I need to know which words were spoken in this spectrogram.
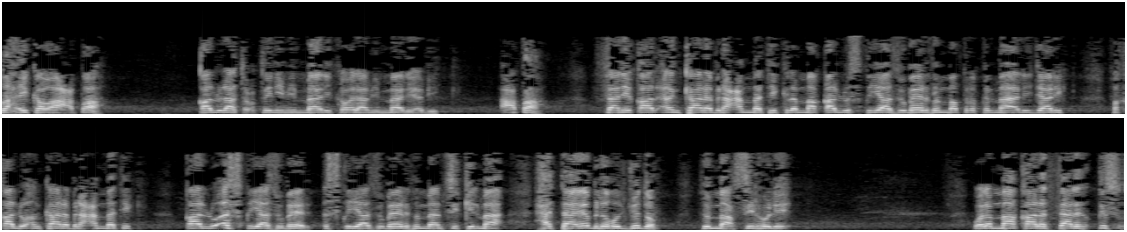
ضحك وأعطاه. قالوا لا تعطيني من مالك ولا من مال أبيك. أعطاه الثاني قال أن كان ابن عمتك لما قال له اسقي يا زبير ثم اطلق الماء لجارك فقال له أن كان ابن عمتك قال له اسقي يا زبير اسقي يا زبير ثم أمسك الماء حتى يبلغ الجدر ثم اغسله لي ولما قال الثالث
